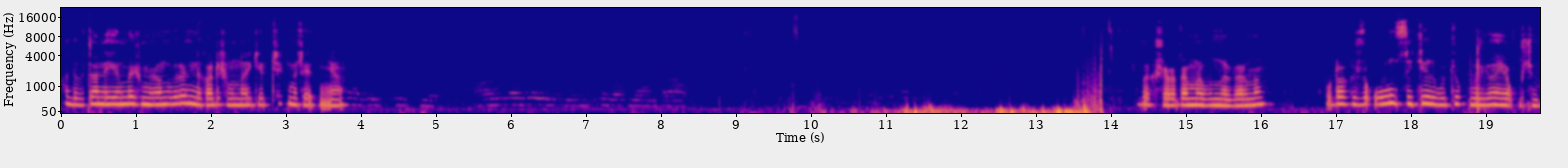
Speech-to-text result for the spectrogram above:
Hadi bir tane 25 milyonu verelim de kardeşim bunları geri çekmeseydin ya. Arkadaşlar ben buna bunları vermem. Burada arkadaşlar 18,5 milyon yapmışım.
